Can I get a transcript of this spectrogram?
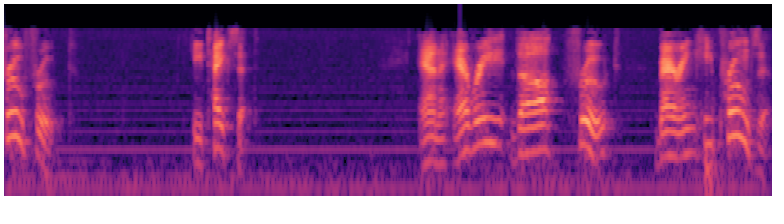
true fruit. He takes it. And every the fruit bearing, he prunes it.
